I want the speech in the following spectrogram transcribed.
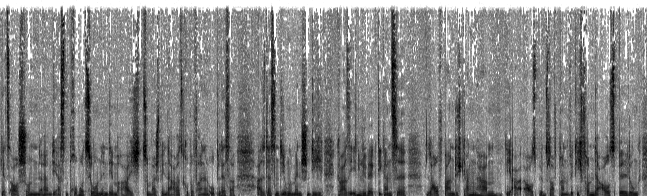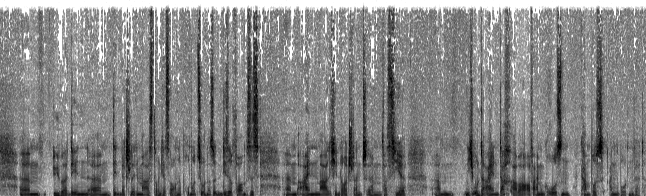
jetzt auch schon ähm, die ersten Promotionen in dem Bereich, zum Beispiel in der Arbeitsgruppe von Herrn Oblesser. Also das sind junge Menschen, die quasi in Lübeck die ganze Laufbahn durchgangen haben, die Ausbildungslaufbahn wirklich von der Ausbildung ähm, über den, ähm, den Bachelor, den Master und jetzt auch eine Promotion. Also in dieser Form ist es ähm, einmalig in Deutschland, ähm, was hier ähm, nicht unter einem Dach, aber auf einem großen Campus angeboten wird.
